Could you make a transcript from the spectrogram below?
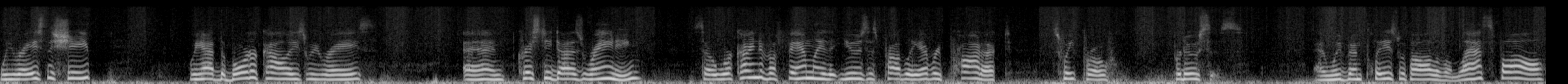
We raise the sheep. We have the border collies we raise, and Christy does reining. So we're kind of a family that uses probably every product Sweet Pro produces. And we've been pleased with all of them. Last fall,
